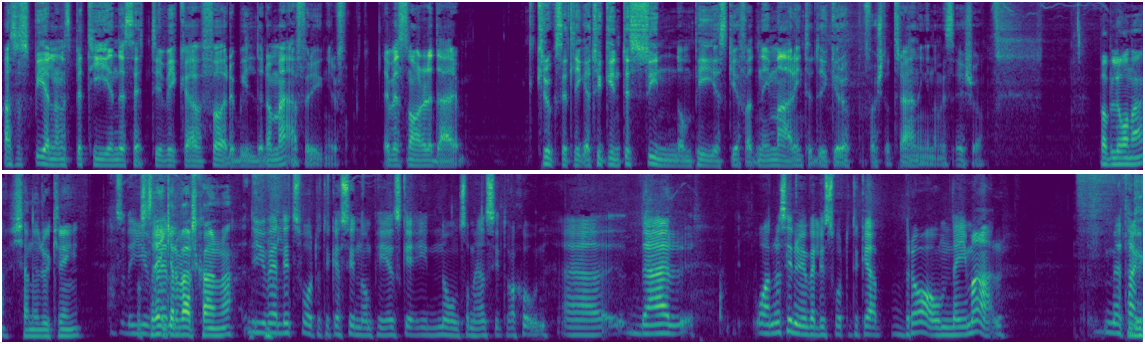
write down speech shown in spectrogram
alltså spelarnas beteende sett till vilka förebilder de är för yngre folk. Det är väl snarare där kruxet ligger. Jag tycker inte synd om PSG för att Neymar inte dyker upp på första träningen om vi säger så. Babylona, känner du kring Alltså, det, är ju strejkande väl, världsstjärnorna? det är ju väldigt svårt att tycka synd om PSG i någon som helst situation. Eh, där, å andra sidan är det väldigt svårt att tycka bra om Neymar. Med tanke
